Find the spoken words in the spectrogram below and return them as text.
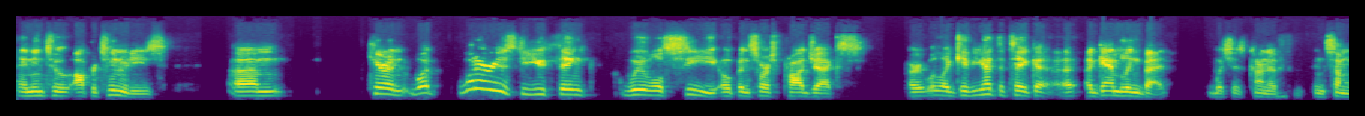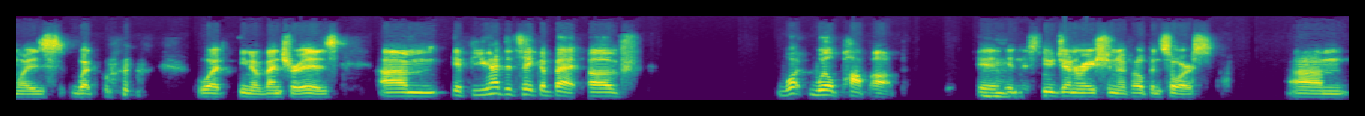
and into opportunities. Um, Kieran, what what areas do you think we will see open source projects, or well, like if you had to take a, a gambling bet, which is kind of in some ways what what you know venture is. Um, if you had to take a bet of what will pop up in, mm-hmm. in this new generation of open source um,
